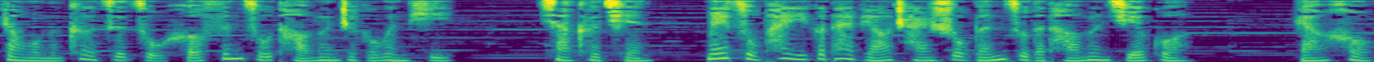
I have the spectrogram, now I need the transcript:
让我们各自组合分组讨论这个问题。下课前，每组派一个代表阐述本组的讨论结果。然后，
